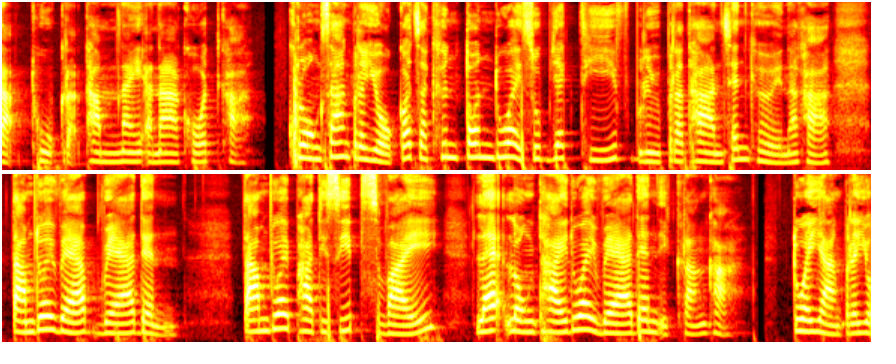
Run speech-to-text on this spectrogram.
จะถูกกระทำในอนาคตค่ะ โครงสร้างประโยคก็จะขึ้นต้นด้วย subjective หรือประธานเช่นเคยนะคะ ตามด้วย verb werden ตามด้วย participe 2และลงท้ายด้วย werden อีกครั้งค่ะ ตัวอย่างประโย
